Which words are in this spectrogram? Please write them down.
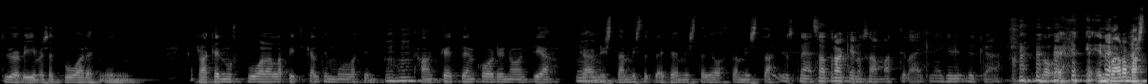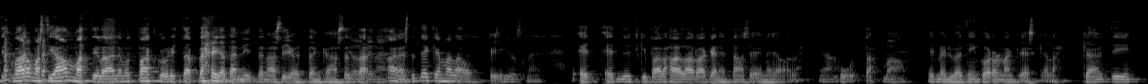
työ viimeiset vuodet, niin rakennuspuolella pitkälti mullakin. Mm-hmm. Hankkeiden koordinointia, mm-hmm. käynnistämistä, tekemistä, johtamista. Just näin, sä oot rakennusammattilainen niin nykyään. No en varmasti, varmasti ammattilainen, mutta pakko yrittää pärjätä niiden asioiden kanssa. että aina sitä tekemällä oppii. Just näin. Et, et nytkin parhaillaan rakennetaan Seinäjoelle uutta. Wow. Et me lyötiin koronan keskellä käyntiin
